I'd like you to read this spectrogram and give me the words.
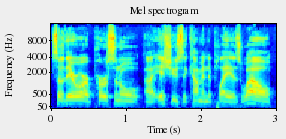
So there are personal uh, issues that come into play as well.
